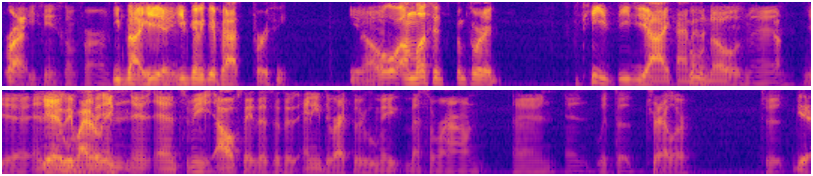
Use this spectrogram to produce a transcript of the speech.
right. He seems confirmed. He's not here. He's going to get past the first scene. You know, yeah. unless it's some sort of CGI kind of. Who knows, man? Yeah, and Yeah, they might and, and, and to me, I'll say this: if there's any director who may mess around and and with the trailer to Yeah,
